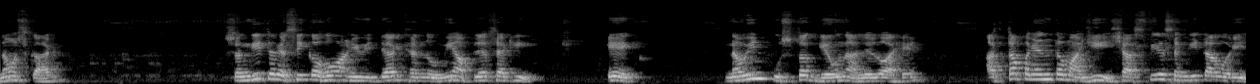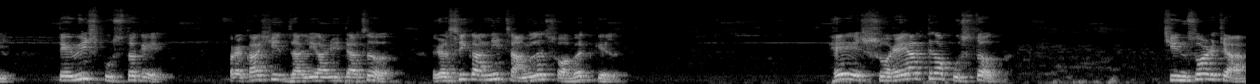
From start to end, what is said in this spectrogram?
नमस्कार. संगीत रसिक हो आणि विद्यार्थ्यांनो मी आपल्यासाठी एक नवीन पुस्तक घेऊन आलेलो आहे. आत्तापर्यंत माझी शास्त्रीय संगीतावरील तेवीस पुस्तके प्रकाशित झाली आणि त्याचं रसिकांनी चांगलं स्वागत केलं. हे स्वरयात्रा पुस्तक चिंचवडच्या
